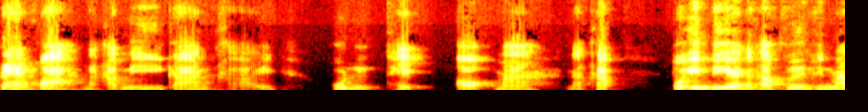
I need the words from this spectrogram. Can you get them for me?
แรงกว่านะครับ มีการขายหุ้นเทคออกมานะครับ ตัวอินเดียนะครับฟื้นขึ้นมา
